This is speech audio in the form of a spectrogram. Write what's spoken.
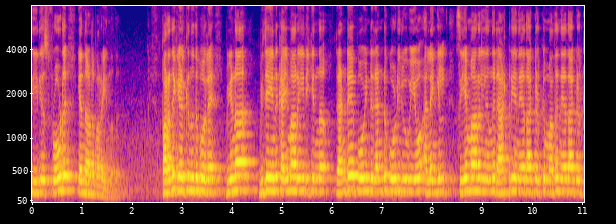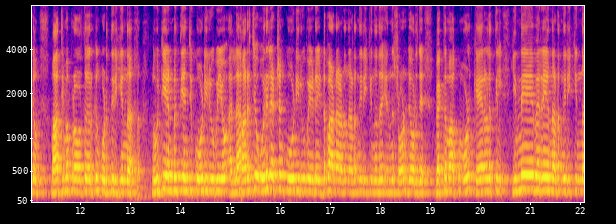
സീരിയസ് ഫ്രോഡ് എന്നാണ് പറയുന്നത്. പറഞ്ഞു കേൾക്കുന്നത് പോലെ വീണ വിജയന് കൈമാറിയിരിക്കുന്ന രണ്ട് പോയിന്റ് രണ്ട് കോടി രൂപയോ അല്ലെങ്കിൽ സി എം ആറിൽ നിന്ന് രാഷ്ട്രീയ നേതാക്കൾക്കും മത നേതാക്കൾക്കും മാധ്യമപ്രവർത്തകർക്കും കൊടുത്തിരിക്കുന്ന നൂറ്റി എൺപത്തി അഞ്ച് കോടി രൂപയോ അല്ല മറിച്ച് ഒരു ലക്ഷം കോടി രൂപയുടെ ഇടപാടാണ് നടന്നിരിക്കുന്നത് എന്ന് ഷോൺ ജോർജ് വ്യക്തമാക്കുമ്പോൾ കേരളത്തിൽ ഇന്നേ വരെ നടന്നിരിക്കുന്ന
